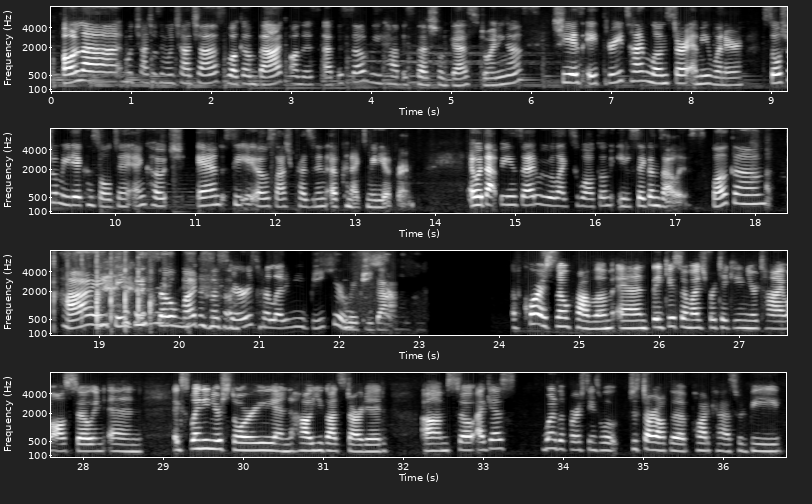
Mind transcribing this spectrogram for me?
Hola, muchachos y muchachas. Welcome back. On this episode, we have a special guest joining us. She is a three time Lone Star Emmy winner, social media consultant and coach, and CEO slash president of Connect Media Firm. And with that being said, we would like to welcome Ilse Gonzalez. Welcome. Hi, thank you so much, sisters, for letting me be here with you guys. Of course, no problem. And thank you so much for taking your time also and, and explaining your story and how you got started. Um, so I guess one of the first things we'll just start off the podcast would be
